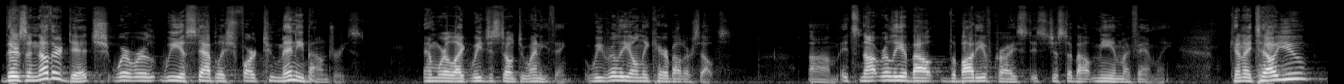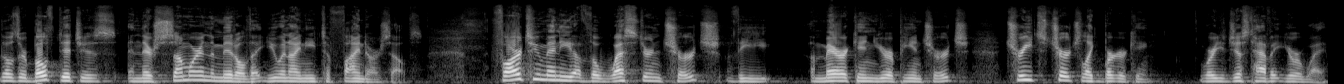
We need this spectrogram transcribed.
There's another ditch where we establish far too many boundaries. And we're like, we just don't do anything. We really only care about ourselves. Um, it's not really about the body of Christ, it's just about me and my family. Can I tell you? Those are both ditches, and there's somewhere in the middle that you and I need to find ourselves. Far too many of the Western church, the American, European church, treats church like Burger King, where you just have it your way.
